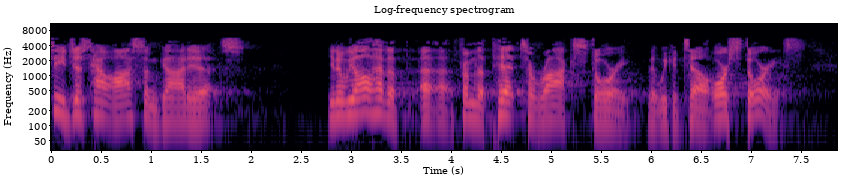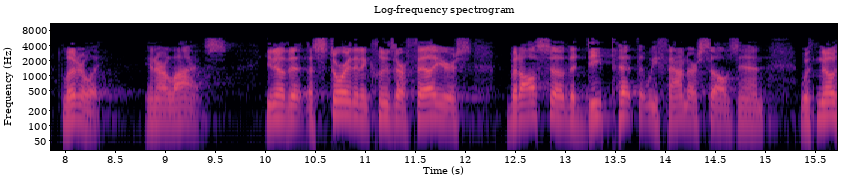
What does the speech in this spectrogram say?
see just how awesome God is. You know, we all have a, a, a from the pit to rock story that we could tell, or stories, literally, in our lives. You know, the, a story that includes our failures, but also the deep pit that we found ourselves in with no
